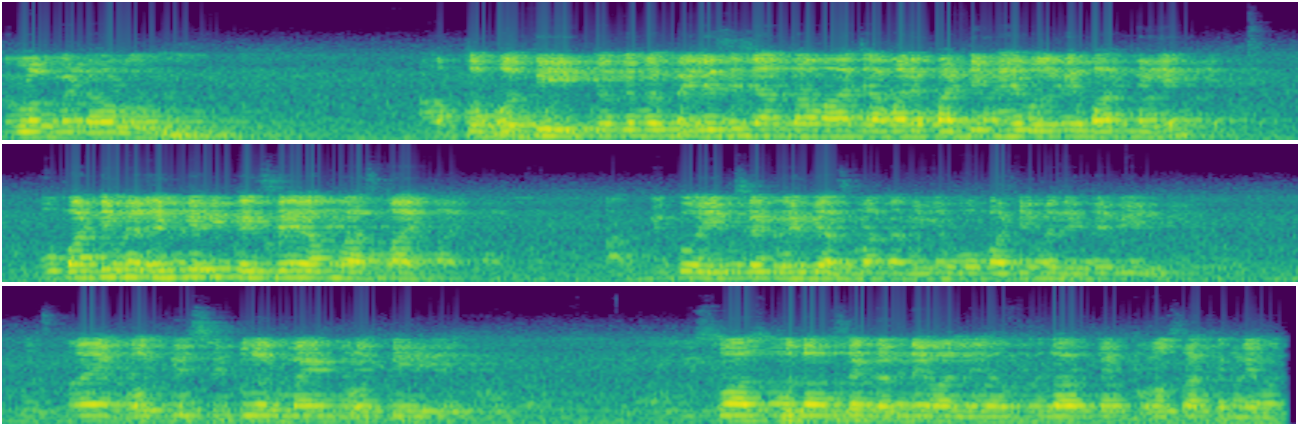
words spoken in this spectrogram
डेवलपमेंट और आप तो बहुत ही, क्योंकि मैं पहले से जानता हूँ, आज हमारे पार्टी में है बोल के बात नहीं है। वो पार्टी में रह के भी कैसे हम आजमाए? आदमी को एक साइड रह के आजमाना नहीं है, वो पार्टी में रह के भी आजमाएँ। बहुत ही सेकुलर माइंड बहुत ही विश्वास खुदा से डरने वाले और खुदा पे भरोसा करने वाले।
